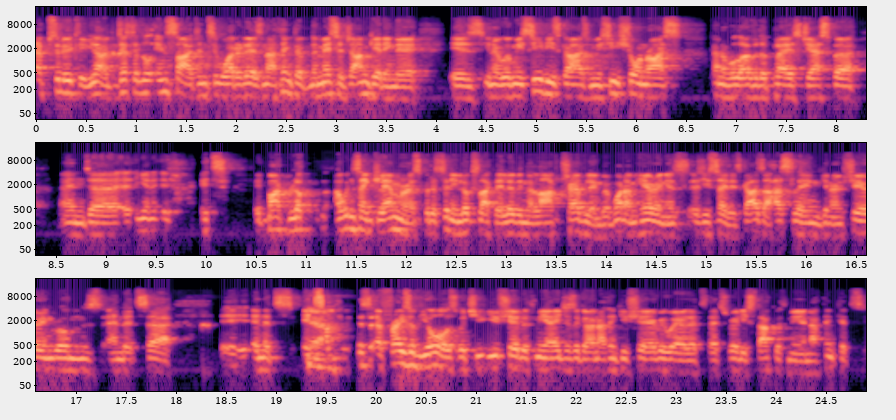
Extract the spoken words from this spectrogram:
Absolutely. You know, just a little insight into what it is, and I think that the message I'm getting there is, you know, when we see these guys, when we see Sean Rice kind of all over the place, Jasper, and uh, you know, it's it might look, I wouldn't say glamorous, but it certainly looks like they're living the life traveling. But what I'm hearing is, as you say, these guys are hustling, you know, sharing rooms, and it's, uh, and it's it's, yeah. it's, a phrase of yours which you, you shared with me ages ago, and I think you share everywhere. That's that's really stuck with me, and I think it's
